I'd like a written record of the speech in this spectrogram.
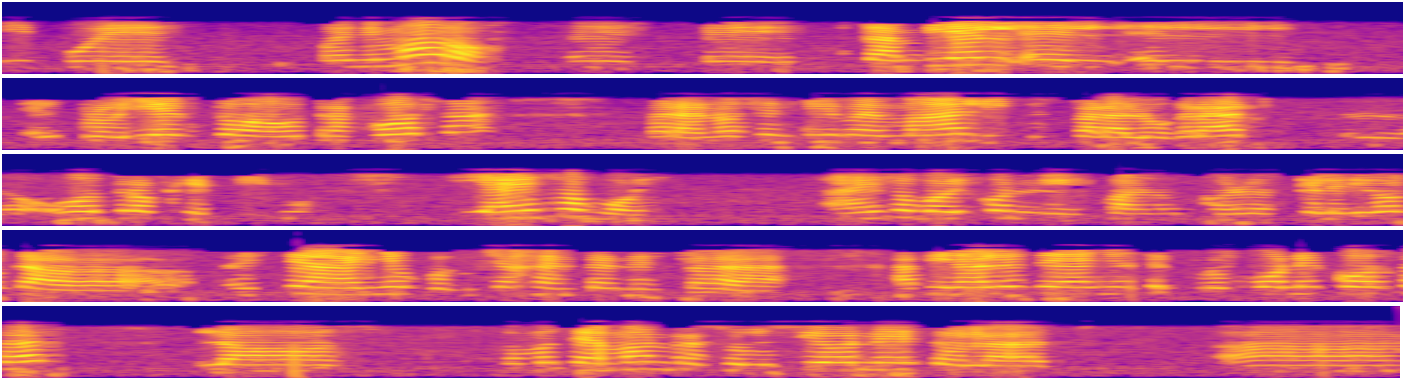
Y pues pues ni modo. Este también el, el, el proyecto a otra cosa para no sentirme mal y pues para lograr otro objetivo. Y a eso voy a eso voy con, con, con los que le digo que este año pues mucha gente en esta a finales de año se propone cosas los cómo se llaman resoluciones o las uh,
